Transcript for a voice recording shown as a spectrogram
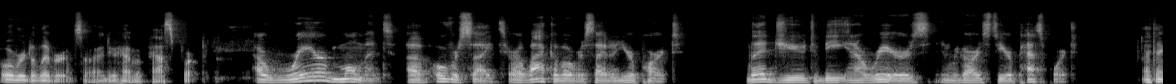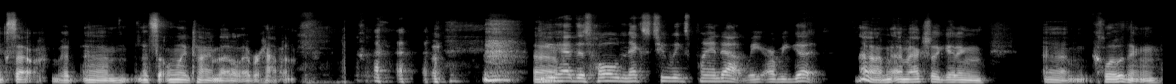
over delivered. So I do have a passport. A rare moment of oversight or a lack of oversight on your part led you to be in arrears in regards to your passport. I think so, but um, that's the only time that'll ever happen. you uh, had this whole next two weeks planned out. We are we good? No, I'm, I'm actually getting um, clothing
